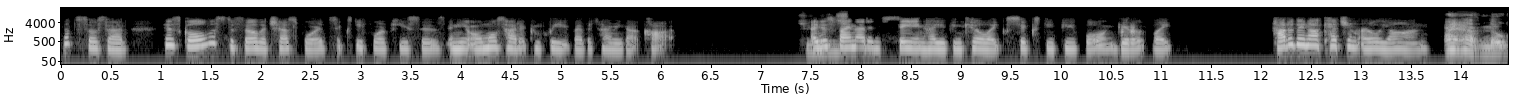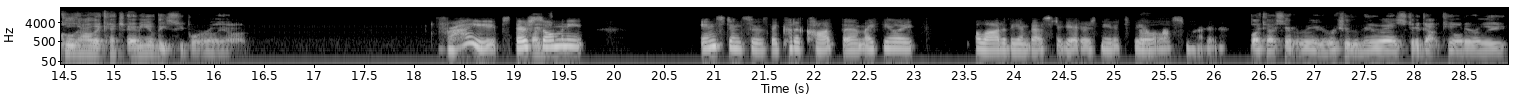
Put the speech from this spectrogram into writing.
that's so sad. His goal was to fill the chessboard 64 pieces, and he almost had it complete by the time he got caught. See, I just find that insane how you can kill like 60 people and get like. How did they not catch him early on? I have no clue how they catch any of these people early on. Right. There's Like- so many instances they could have caught them. I feel like a lot of the investigators needed to be a little smarter. Like I said earlier, Richard Ramirez could have got killed early.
